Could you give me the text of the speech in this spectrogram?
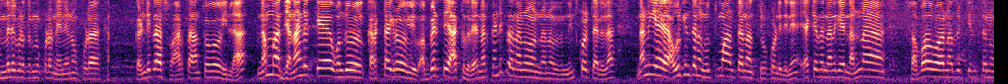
ಎಂ ಎಲ್ ಎಗಳ ಹತ್ರನೂ ಕೂಡ ನೆನೆನೂ ಕೂಡ ಖಂಡಿತ ಸ್ವಾರ್ಥ ಅಂತೂ ಇಲ್ಲ. ನಮ್ಮ ಜನಾಂಗಕ್ಕೆ ಒಂದು ಕರೆಕ್ಟ್ ಆಗಿರೋ ಅಭ್ಯರ್ಥಿ ಹಾಕಿದ್ರೆ ನಾನು ಖಂಡಿತ ನಾನು ನಾನು ನಿಂತ್ಕೊಳ್ತಾ ಇರಲಿಲ್ಲ. ನನಗೆ ಅವ್ರಿಗಿಂತ ನಾನು ಉತ್ತಮ ಅಂತ ನಾನು ತಿಳ್ಕೊಂಡಿದ್ದೀನಿ. ಯಾಕೆಂದ್ರೆ ನನಗೆ ನನ್ನ ಸ್ವಭಾವ ಅನ್ನೋದಕ್ಕಿಂತನೂ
